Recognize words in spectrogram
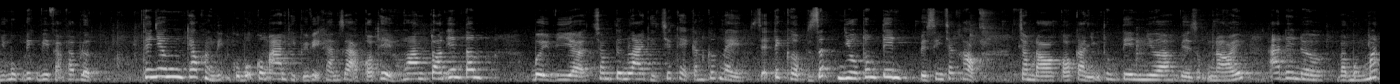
những mục đích vi phạm pháp luật. Thế nhưng theo khẳng định của Bộ Công an thì quý vị khán giả có thể hoàn toàn yên tâm bởi vì à, trong tương lai thì chiếc thẻ căn cước này sẽ tích hợp rất nhiều thông tin về sinh trắc học, trong đó có cả những thông tin như à, về giọng nói, ADN và mống mắt.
